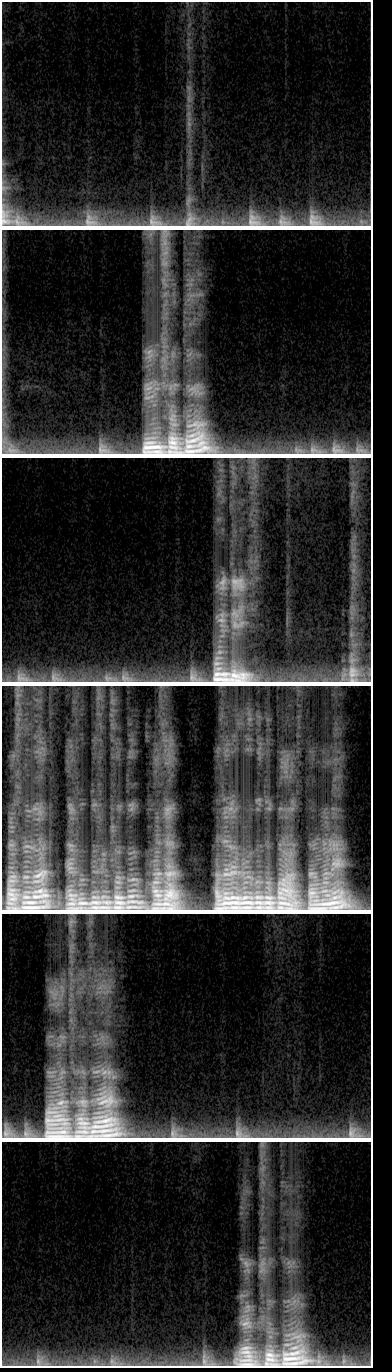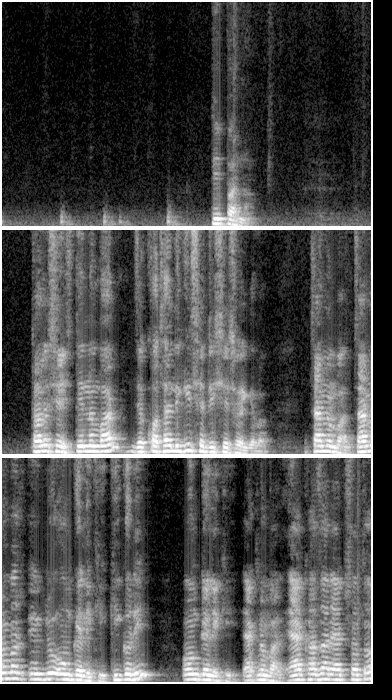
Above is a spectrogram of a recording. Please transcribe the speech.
তিন শত পঁয়ত্রিশ। পাঁচ নম্বর একক দশক শতক হাজার। হাজারের ঘরে কত? পাঁচ। তার মানে পাঁচ হাজার একশত তিপ্পান্ন। তাহলে শেষ। তিন নম্বর, যে কথায় লিখি সেটি শেষ হয়ে গেল। চার নম্বর চার নম্বর এগুলো অঙ্কে লিখি। কি করি? অঙ্কে লিখি। এক নম্বর, এক হাজার একশত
